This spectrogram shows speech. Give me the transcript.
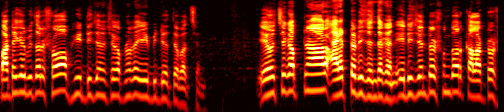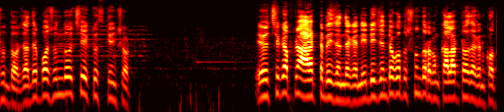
পার্টিকের ভিতরে সব হিট ডিজাইন হচ্ছে আপনারা এই ভিডিওতে পাচ্ছেন। এ হচ্ছে আপনার আরেকটা ডিজাইন দেখেন, এই ডিজাইনটা সুন্দর কালারটাও সুন্দর। যাদের পছন্দ হচ্ছে একটু স্ক্রিনশট এ হচ্ছে আপনার আরেকটা ডিজাইন দেখেন, এই ডিজাইনটা কত সুন্দর এবং কালারটাও দেখেন কত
